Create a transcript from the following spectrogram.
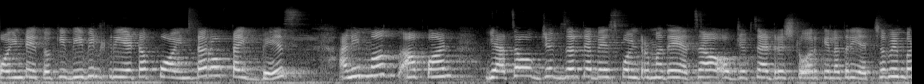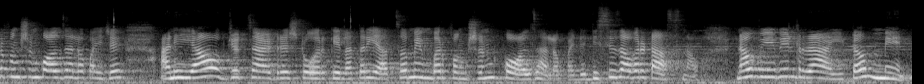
पॉईंट येतो की we will create a pointer of type base आणि मग आपण याचा ऑब्जेक्ट जर त्या बेस पॉईंटरमध्ये याचा ऑब्जेक्टचा ॲड्रेस स्टोअर केला तर याचं मेंबर फंक्शन कॉल झालं पाहिजे. आणि या ऑब्जेक्टचा ॲड्रेस स्टोअर केला तर याचं मेंबर फंक्शन कॉल झालं पाहिजे. दिस इज आवर टास्क नाव नाव we will write a main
